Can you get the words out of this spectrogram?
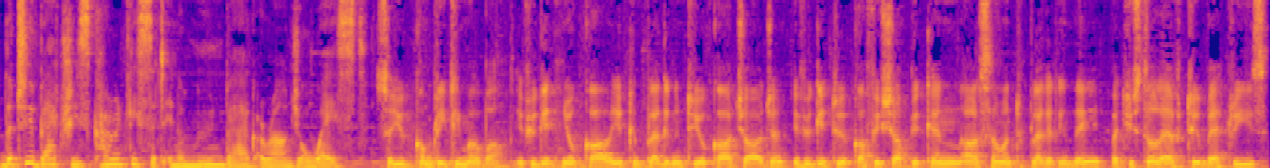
The two batteries currently sit in a moon bag around your waist. So you're completely mobile. If you get in your car, you can plug it into your car charger. If you get to a coffee shop, you can ask someone to plug it in there. But you still have two batteries,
